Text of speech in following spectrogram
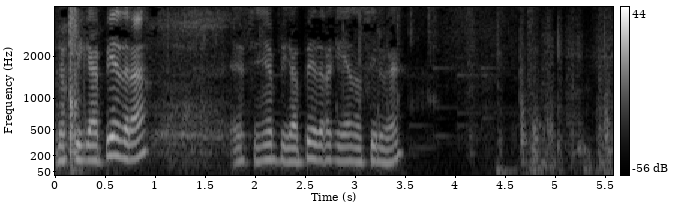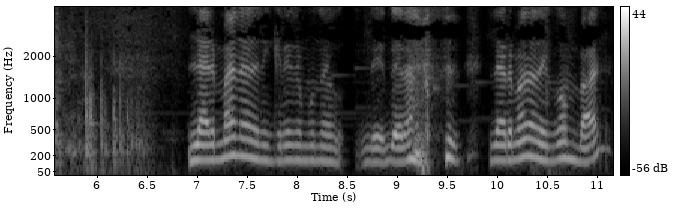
Los picapiedras. El señor picapiedra que ya no sirve. La hermana del increíble mundo de, la, hermana de Gumball.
